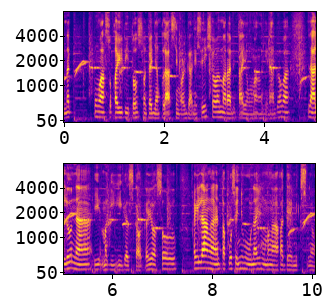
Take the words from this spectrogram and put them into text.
nag pumasok kayo dito sa ganyang klaseng organization, marami tayong mga ginagawa, lalo na mag-i-Eagle Scout kayo. So, kailangan tapusin nyo muna yung mga academics nyo.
